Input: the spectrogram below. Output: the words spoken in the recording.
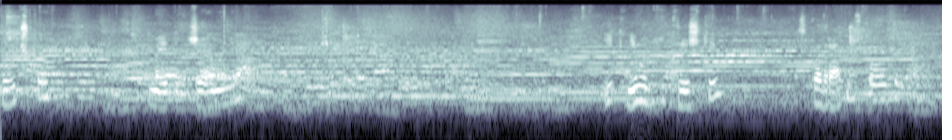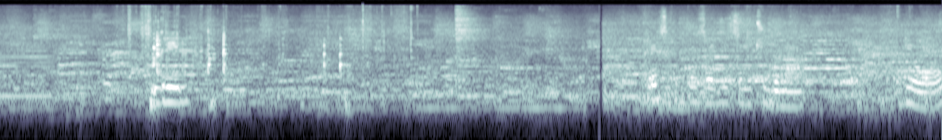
ручка. Made in Germany. И к ним идут крышки с квадратной сковородой. Гриль. Корейский производитель чугуна. Биол.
